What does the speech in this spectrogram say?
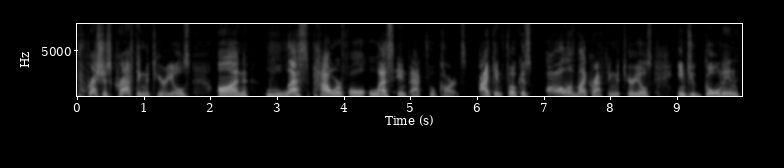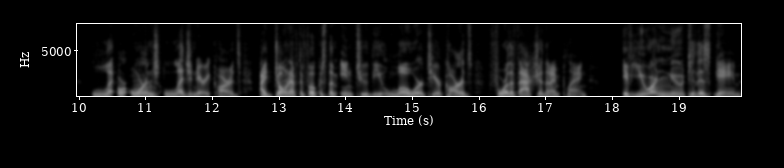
precious crafting materials on less powerful, less impactful cards. I can focus all of my crafting materials into golden le- or orange legendary cards. I don't have to focus them into the lower tier cards for the faction that I'm playing. If you are new to this game,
